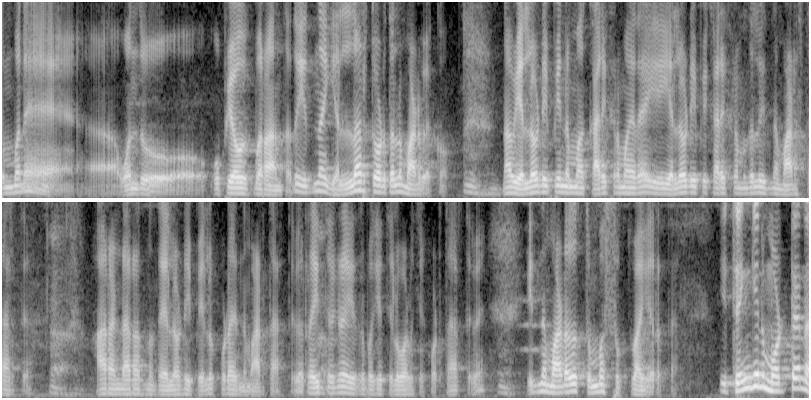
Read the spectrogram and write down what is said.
ತುಂಬನೇ ಒಂದು ಉಪಯೋಗಕ್ಕೆ ಬರೋ ಅಂಥದ್ದು. ಇದನ್ನ ಎಲ್ಲರ ತೋಟದಲ್ಲೂ ಮಾಡಬೇಕು. ನಾವು ಎಲ್ಲೋ ಡಿ ಪಿ ನಮ್ಮ ಕಾರ್ಯಕ್ರಮ ಇದೆ. ಈ ಎಲ್ಲೋ ಡಿ ಪಿ ಕಾರ್ಯಕ್ರಮದಲ್ಲೂ ಇದನ್ನ ಮಾಡಿಸ್ತಾ ಇರ್ತೀವಿ. ಆರ್ ಅಂಡ್ ಆರ್ ಮತ್ತು ಎಲ್ಲೋ ಡಿ ಪಿಯಲ್ಲೂ ಕೂಡ ಇದನ್ನ ಮಾಡ್ತಾ ಇರ್ತೀವಿ. ರೈತರಿಗೆ ಇದ್ರ ಬಗ್ಗೆ ತಿಳುವಳಿಕೆ ಕೊಡ್ತಾ ಇರ್ತೀವಿ. ಇದನ್ನ ಮಾಡೋದು ತುಂಬ ಸೂಕ್ತವಾಗಿರುತ್ತೆ. ಈ ತೆಂಗಿನ ಮೊಟ್ಟೆನ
